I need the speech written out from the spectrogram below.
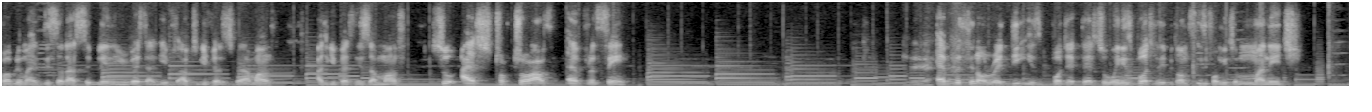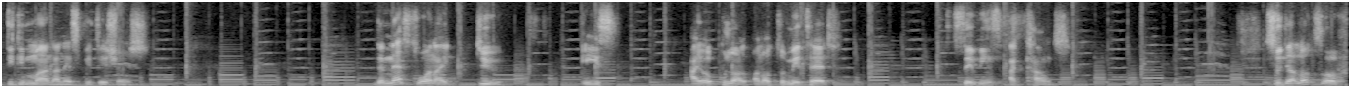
Probably my this other sibling in university, I give I have to give her this amount. I have to give her this amount. So I structure out everything. Okay. Everything already is budgeted. So when it's budgeted, it becomes easy for me to manage the demand and expectations. The next one I do is I open an automated savings account. So there are lots of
